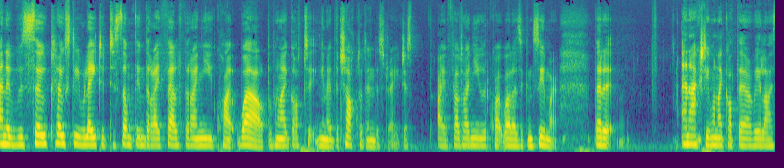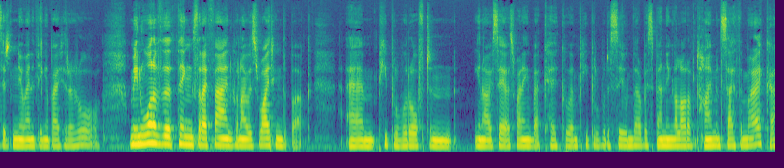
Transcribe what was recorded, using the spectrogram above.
and it was so closely related to something that I felt that I knew quite well. But when I got to you know the chocolate industry, just I felt I knew it quite well as a consumer. That it, and actually, when I got there, I realised I didn't know anything about it at all. I mean, one of the things that I found when I was writing the book, um, people would often, you know, I say I was writing about cocoa, and people would assume that I was spending a lot of time in South America.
